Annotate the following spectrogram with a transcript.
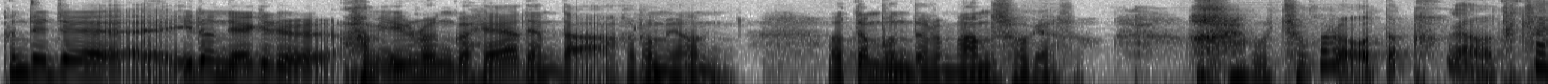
근데 이제 이런 얘기를 하면 이런 거 해야 된다. 그러면 어떤 분들은 마음 속에서 아이고 저거를 어떻게 어떻게 해?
